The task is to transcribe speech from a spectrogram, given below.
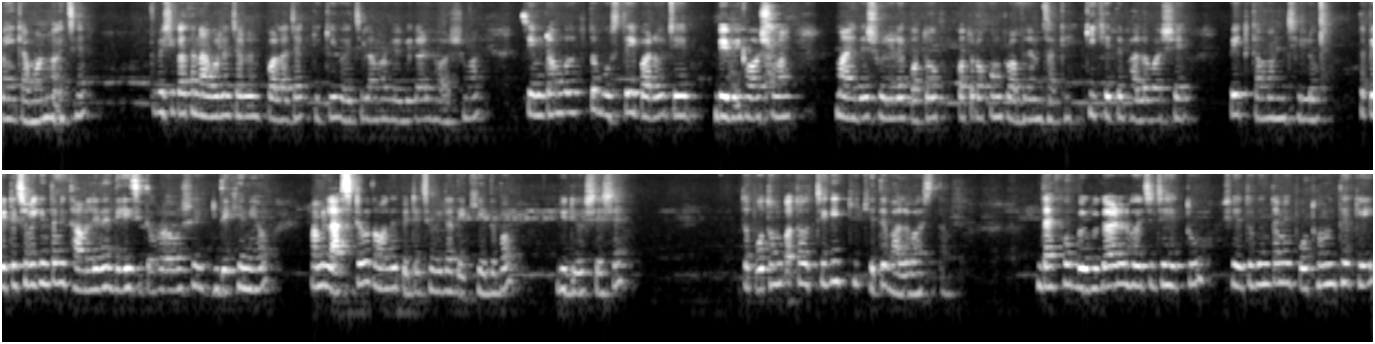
মেয়ে কেমন হয়েছে। তো বেশি কথা না বলে চলো বলা যাক কী কী হয়েছিল আমার বেবি গার্ল হওয়ার সময়। সিমটম বলতে তো বুঝতেই পারো যে বেবি হওয়ার সময় মায়েদের শরীরে কত কত রকম প্রবলেম থাকে, কি খেতে ভালোবাসে, পেট কেমন ছিল তো পেটের ছবি কিন্তু আমি থামলিনে দিয়েছি, তোমরা অবশ্যই দেখে নিও। আমি লাস্টেও তোমাদের পেটের ছবিটা দেখিয়ে দেবো ভিডিও শেষে। তো প্রথম কথা হচ্ছে কি, কী খেতে ভালোবাসতাম? দেখো বেবি গার্ল হয়েছে যেহেতু, সেহেতু কিন্তু আমি প্রথম থেকেই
